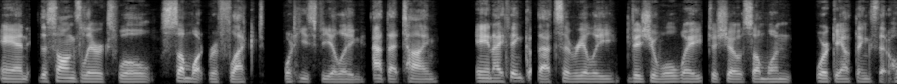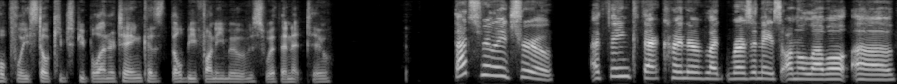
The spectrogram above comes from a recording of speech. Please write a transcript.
and the song's lyrics will somewhat reflect what he's feeling at that time and i think that's a really visual way to show someone working out things that hopefully still keeps people entertained because there'll be funny moves within it too. That's really true. I think that kind of like resonates on the level of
